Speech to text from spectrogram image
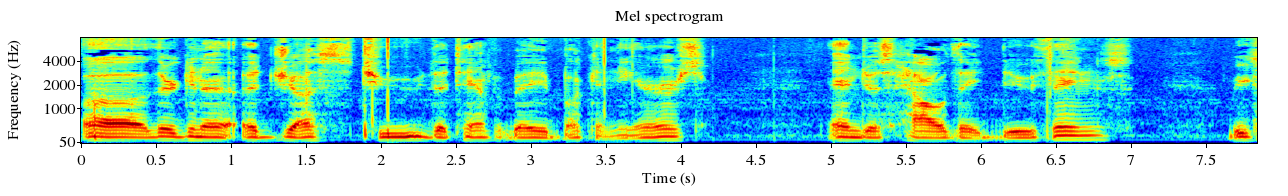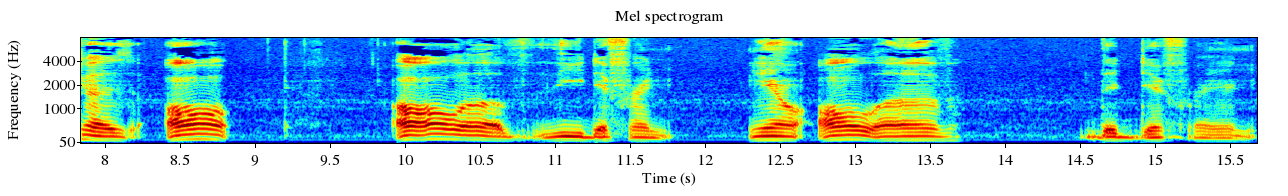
uh, they're gonna adjust to the Tampa Bay Buccaneers and just how they do things. Because all all of the different you know all of the different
